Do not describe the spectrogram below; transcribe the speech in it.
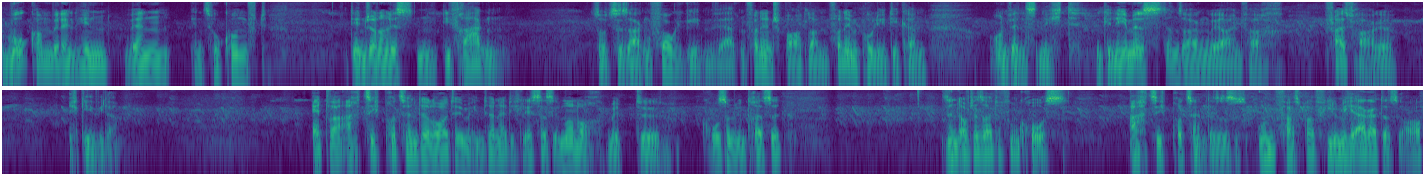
wo kommen wir denn hin, wenn in Zukunft den Journalisten die Fragen sozusagen vorgegeben werden von den Sportlern, von den Politikern und wenn es nicht genehm ist, dann sagen wir einfach, Scheißfrage, ich gehe wieder etwa 80 Prozent der Leute im Internet, ich lese das immer noch mit äh, großem Interesse, sind auf der Seite von Groß. 80 Prozent, das ist unfassbar viel. Mich ärgert das auch.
